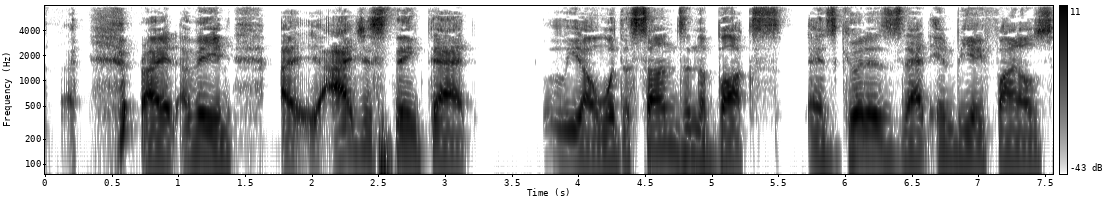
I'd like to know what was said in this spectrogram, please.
right? I mean, I I just think that you know with the Suns and the Bucks as good as that NBA Finals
